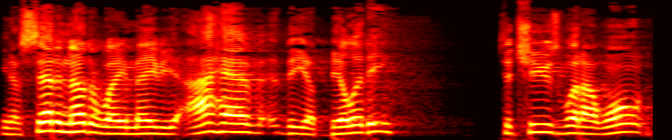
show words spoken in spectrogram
You know, said another way, maybe I have the ability to choose what I want,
